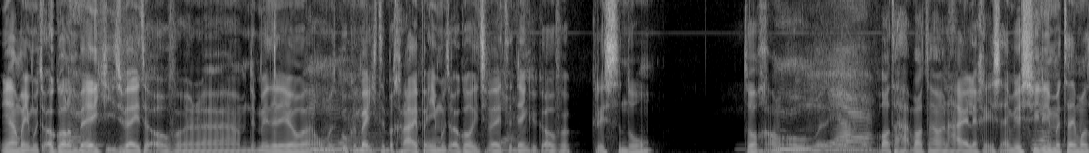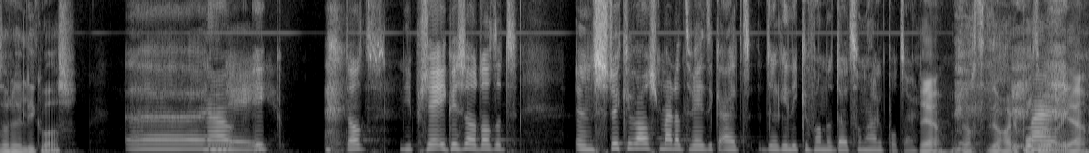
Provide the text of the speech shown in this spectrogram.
Ja, maar je moet ook wel een beetje iets weten over ehm, de middeleeuwen. Om het boek een beetje te begrijpen. En je moet ook wel iets weten, Ja. denk ik, over christendom. Toch? Om, om, eh, Ja. wat, wat nou een heilige is. En wisten Ja. jullie meteen wat een reliek was? Eh, Nou, nee. ik dat niet per se. Ik wist wel dat het een stukje was, maar dat weet ik uit de relieken van de dood van Harry Potter. Ja, ik dacht de Harry Potter. Maar- ja,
